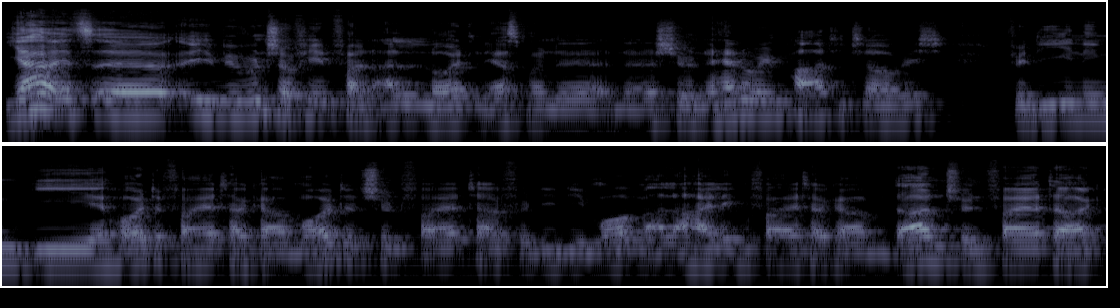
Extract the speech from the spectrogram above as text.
Ja, jetzt, äh, wir wünschen auf jeden Fall allen Leuten erstmal eine, eine schöne Halloween-Party, glaube ich. Für diejenigen, die heute Feiertag haben, heute einen schönen Feiertag. Für die, die morgen alle Heiligen Feiertag haben, da einen schönen Feiertag.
